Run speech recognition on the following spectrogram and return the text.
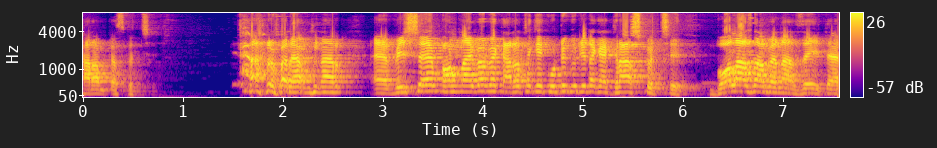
হারাম কাজ করছে। তারপরে আপনার আহ, বিশ্বে অন্যায়ভাবে কারও থেকে কোটি কোটি টাকা গ্রাস করছে। বলা যাবে না যে এটা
